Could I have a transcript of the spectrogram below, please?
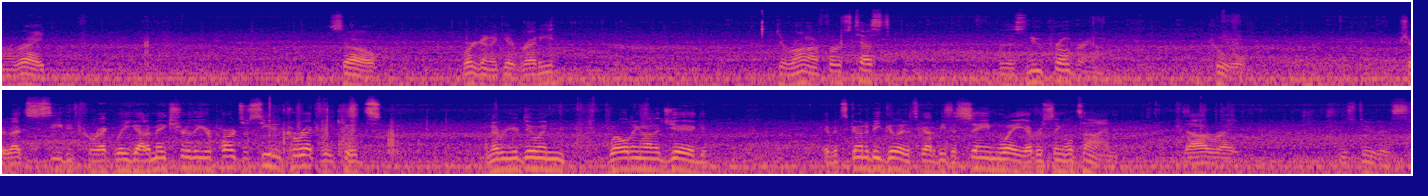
Alright. So, we're to get ready to run our first test for this new program. Cool. Make sure that's seated correctly. You got to make sure that your parts are seated correctly, kids. Whenever you're doing welding on a jig, if it's going to be good, it's got to be the same way every single time. All right. Let's do this.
